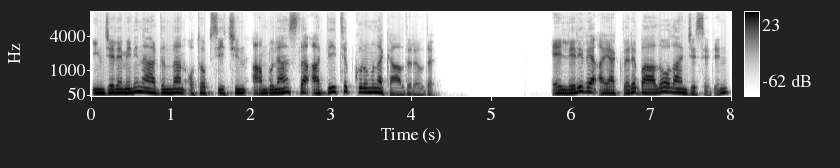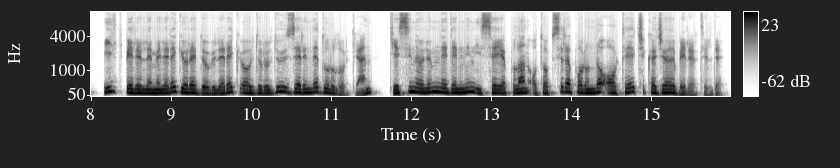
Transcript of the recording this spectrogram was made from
incelemenin ardından otopsi için ambulansla adli tıp kurumuna kaldırıldı. Elleri ve ayakları bağlı olan cesedin, ilk belirlemelere göre dövülerek öldürüldüğü üzerinde durulurken, kesin ölüm nedeninin ise yapılan otopsi raporunda ortaya çıkacağı belirtildi.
